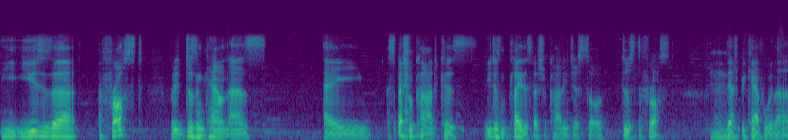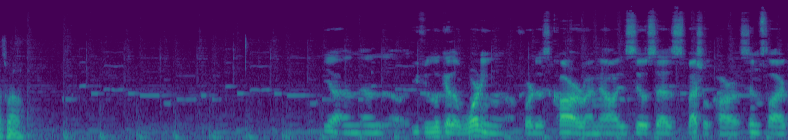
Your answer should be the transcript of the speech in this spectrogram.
he uses a, a frost, but it doesn't count as a, a special card because he doesn't play the special card. He just sort of does the frost. Mm. You have to be careful with that as well. Yeah, and, and uh, if you look at the wording for this car right now, it still says special card. Seems like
